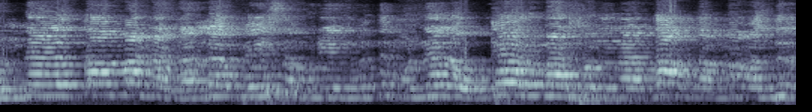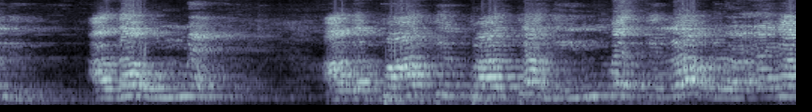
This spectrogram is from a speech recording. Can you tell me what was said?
உன்னாலதாம்மா நான் நல்லா பேச முடியும் வந்து முன்னால உட்காருமா சொன்னா தான் அந்த அம்மா வந்திருக்குது. அதான் உண்மை. அதை பார்த்து பார்த்து அந்த இன்பத்துல அவர் அழகா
